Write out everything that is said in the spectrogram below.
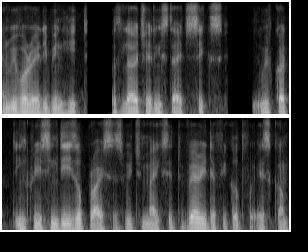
And we've already been hit with load shedding stage six. We've got increasing diesel prices, which makes it very difficult for Eskom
